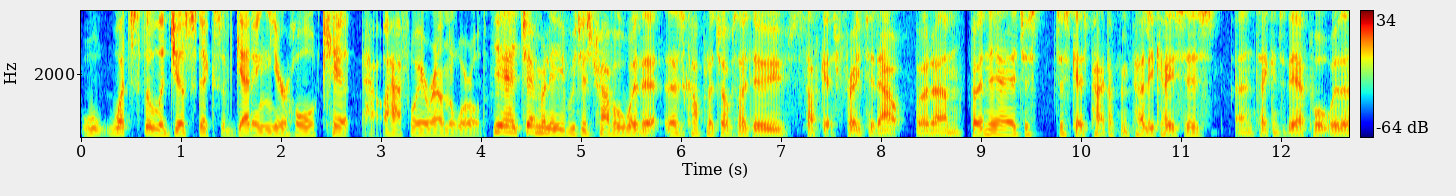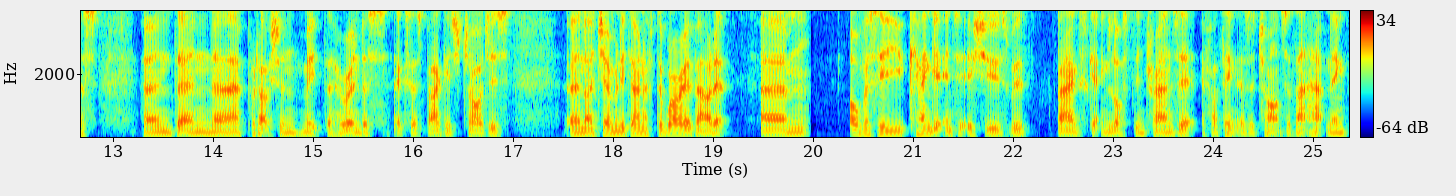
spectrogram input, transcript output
What's the logistics of getting your whole kit halfway around the world? Yeah, generally we just travel with it. There's a couple of jobs I do, stuff gets freighted out, but um, but yeah, it just just gets packed up in Peli cases and taken to the airport with us, and then uh, production meet the horrendous excess baggage charges, and I generally don't have to worry about it. Um, obviously, you can get into issues with bags getting lost in transit. If I think there's a chance of that happening,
